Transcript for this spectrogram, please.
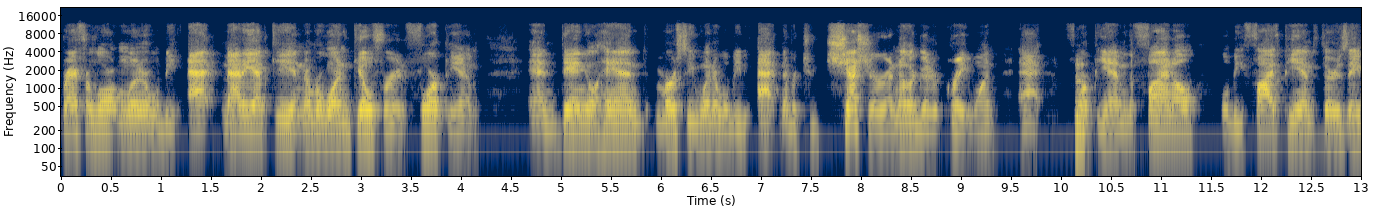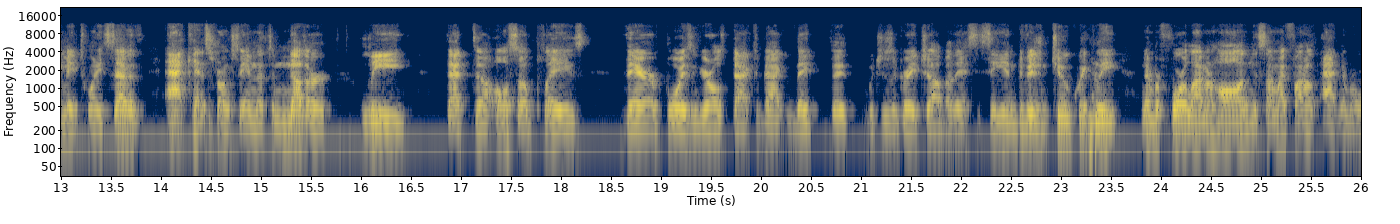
Branford Lauralton winner will be at Maddie Epke and number one Guilford at 4 p.m. And Daniel Hand Mercy winner will be at number two Cheshire, another good great one at 4 p.m. And the final will be 5 p.m. Thursday, May 27th at Ken Strong Stadium. That's another league that uh, also plays their boys and girls back to back. They, they, which is a great job by the SEC. In Division Two, quickly number four Lyman Hall in the semifinals at number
